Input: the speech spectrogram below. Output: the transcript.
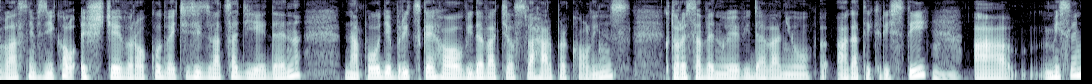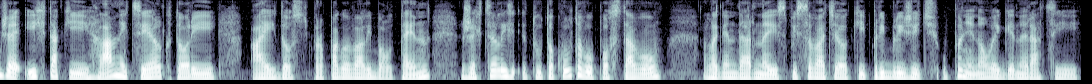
vlastne vznikol ešte v roku 2021 na pôde britského vydavateľstva HarperCollins, ktoré sa venuje vydávaniu e, Agaty Christie. Mm-hmm. A myslím, že ich taký hlavný cieľ, ktorý aj dosť propagovali, bol ten, že chceli túto kultovú postavu legendárnej spisovateľky priblížiť úplne novej generácii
